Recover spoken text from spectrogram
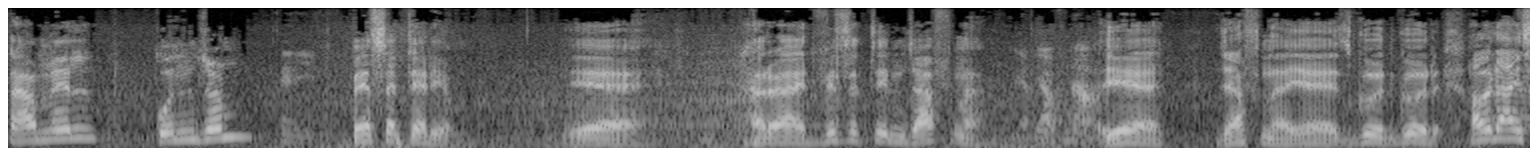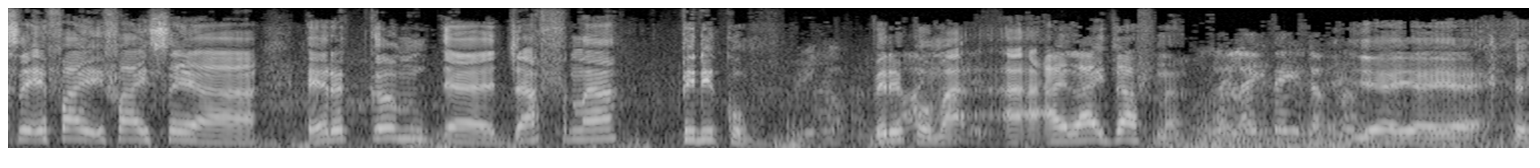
Tamil Kunjam Pesaterium. Yeah. All right. Visiting Jaffna. Jaffna. Yeah. Jaffna, yeah, it's good, good. How would I say if I if I say uh Erikum uh, Jaffna Pidikum? Pidikum. I, I I like Jaffna. I like the Jaffna. Yeah, yeah, yeah.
